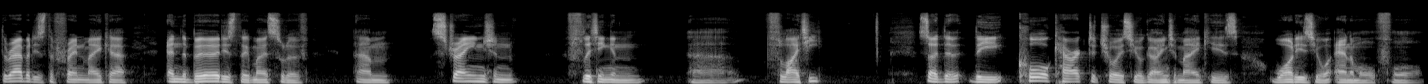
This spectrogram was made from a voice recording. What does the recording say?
The rabbit is the friend maker, and the bird is the most sort of um, strange and flitting and uh, flighty. So the the core character choice you're going to make is what is your animal form.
